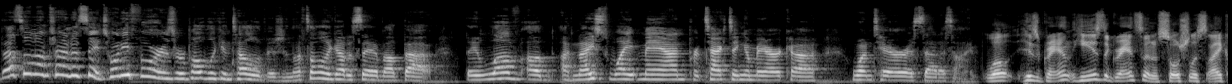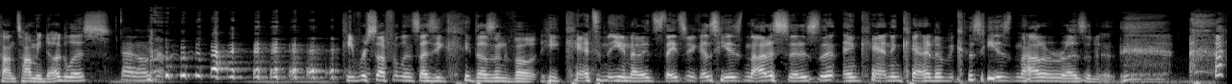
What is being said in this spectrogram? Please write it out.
That's what I'm trying to say. 24 is Republican television. That's all I got to say about that. They love a, a nice white man protecting America, one terrorist at a time. Well, his grand he is the grandson of socialist icon Tommy Douglas. I don't know. Kiefer Sutherland says he, he doesn't vote. He can't in the United States because he is not a citizen and can't in Canada because he is not a resident.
